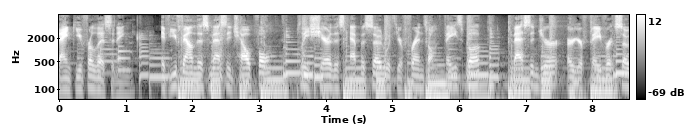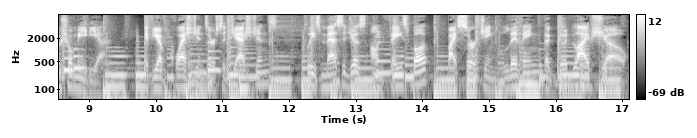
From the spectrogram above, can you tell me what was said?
Thank you for listening. If you found this message helpful, please share this episode with your friends on Facebook, Messenger, or your favorite social media. If you have questions or suggestions, please message us on Facebook by searching Living the Good Life Show.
